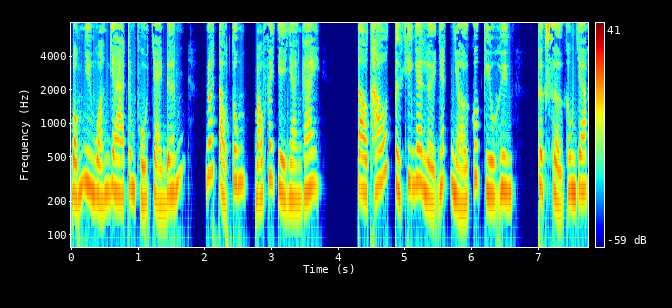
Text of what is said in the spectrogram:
bỗng nhiên quản gia trong phủ chạy đến, nói Tào Tung bảo phải về nhà ngay. Tào Tháo từ khi nghe lời nhắc nhở của Kiều Huyên, thực sự không dám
